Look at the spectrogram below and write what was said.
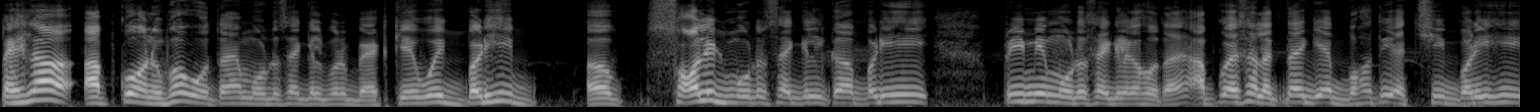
पहला आपको अनुभव होता है मोटरसाइकिल पर बैठ के, वो एक बड़ी सॉलिड मोटरसाइकिल का, बड़ी ही प्रीमियम मोटरसाइकिल का होता है। आपको ऐसा लगता है कि आप बहुत ही अच्छी, बड़ी ही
